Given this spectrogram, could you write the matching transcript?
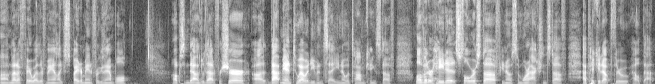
Um, not a fair weather fan like Spider-Man, for example ups and downs with that for sure. Uh, Batman 2, I would even say, you know, with Tom King stuff. Love it or hate it, slower stuff, you know, some more action stuff. I pick it up throughout that.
